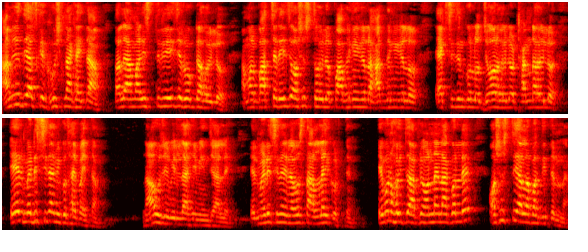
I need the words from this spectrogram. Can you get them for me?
আমি যদি আজকে ঘুষ না খাইতাম, তাহলে আমার স্ত্রীর এই যে রোগটা হইল, আমার বাচ্চার এই যে অসুস্থ হইল, পা ভেঙে গেল, হাত ভেঙে গেল অ্যাক্সিডেন্ট করল, জ্বর হইল, ঠান্ডা হইল, এর মেডিসিন আমি কোথায় পাইতাম? নাউজুবিল্লাহ মিন জালে এর মেডিসিনের ব্যবস্থা আল্লাহই করতেন। এমন হয়তো আপনি অন্যায় না করলে অসুস্থ আল্লাপাক দিতেন না।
